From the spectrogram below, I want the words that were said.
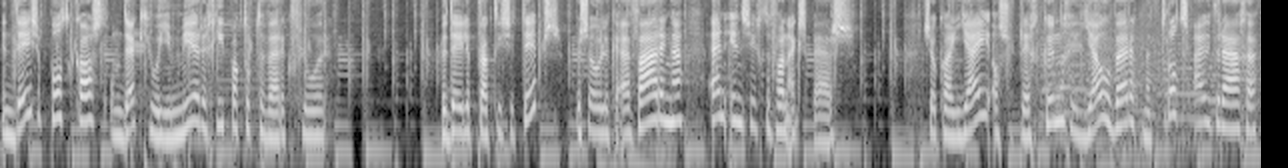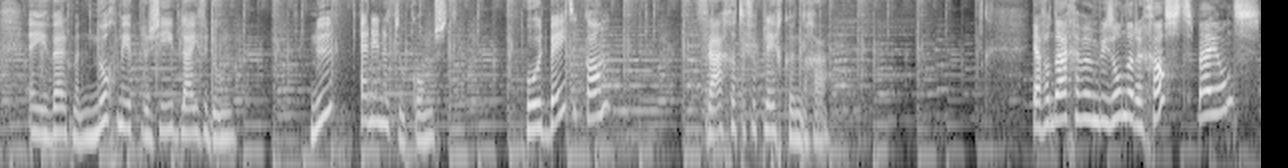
In deze podcast ontdek je hoe je meer regie pakt op de werkvloer. We delen praktische tips, persoonlijke ervaringen en inzichten van experts. Zo kan jij als verpleegkundige jouw werk met trots uitdragen en je werk met nog meer plezier blijven doen. Nu en in de toekomst. Hoe het beter kan? Vraag het de verpleegkundige. Ja, vandaag hebben we een bijzondere gast bij ons.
